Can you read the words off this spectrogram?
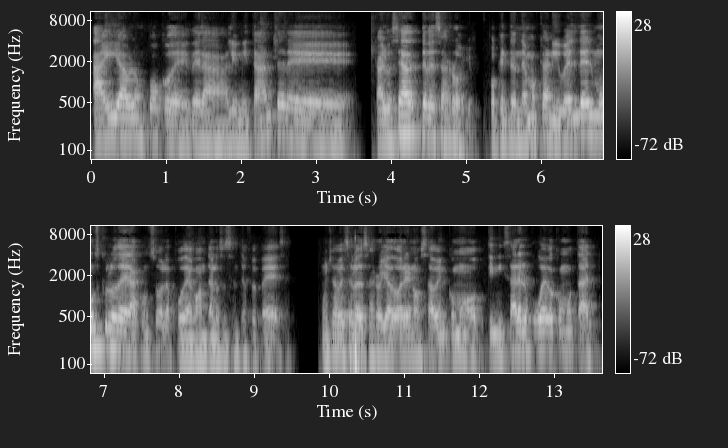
ahí habla un poco de, de, la limitante de, tal vez sea de desarrollo, porque entendemos que a nivel del músculo de la consola puede aguantar los 60 FPS. Muchas veces los desarrolladores no saben cómo optimizar el juego como tal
